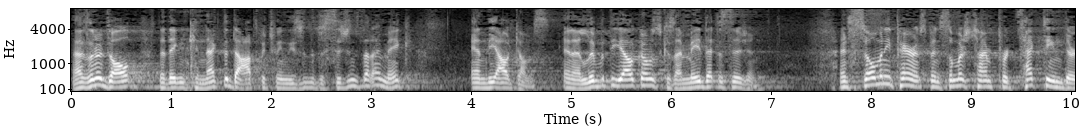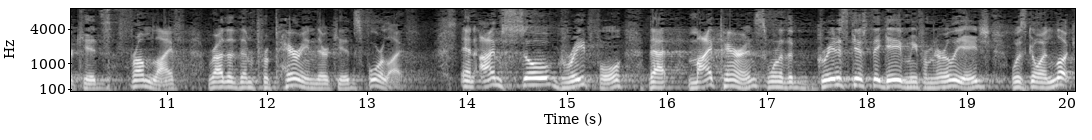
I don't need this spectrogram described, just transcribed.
As an adult, that they can connect the dots between these are the decisions that I make and the outcomes. And I live with the outcomes because I made that decision. And so many parents spend so much time protecting their kids from life rather than preparing their kids for life. And I'm so grateful that my parents, one of the greatest gifts they gave me from an early age, was going, look,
